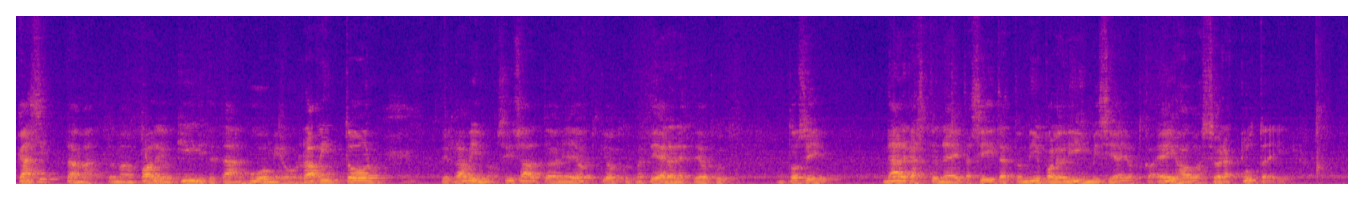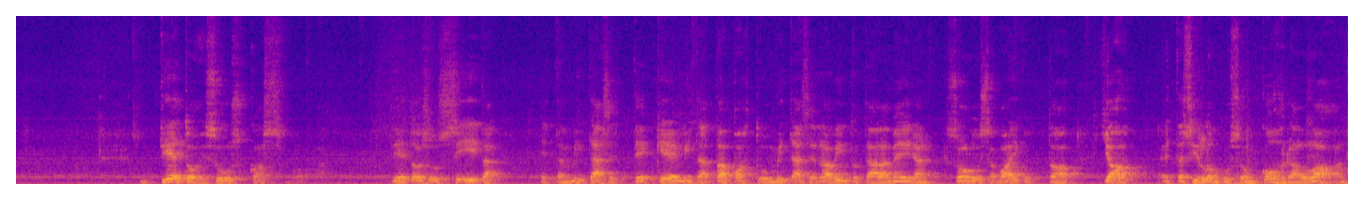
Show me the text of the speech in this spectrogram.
käsittämättömän paljon kiinnitetään huomioon ravintoon, ravinnon sisältöön ja jotkut mä tiedän, että jotkut on tosi nälkästyneitä siitä, että on niin paljon ihmisiä, jotka ei halua syödä gluteiinia. Tietoisuus kasvaa. Tietoisuus siitä, että mitä se tekee, mitä tapahtuu, mitä se ravinto täällä meidän soluissa vaikuttaa ja että silloin kun se on kohdallaan,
